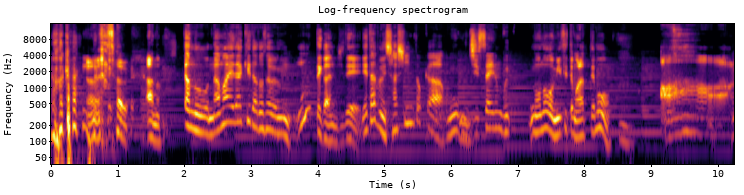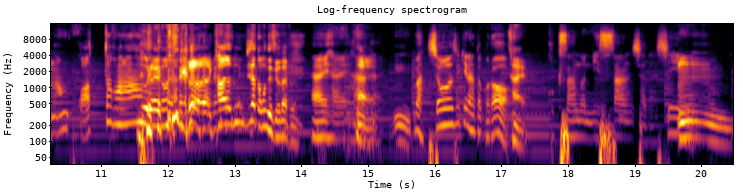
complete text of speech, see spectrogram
た わかんうんない多分あのあの名前だけだと多分うんって感じでで多分写真とかうん実際のぶものを見せてもらってもあーなんかあったかなぐらいのなんか 感じだと思うんですよ多分。はいはいはい、ははいい。うん。まあ正直なところ、はい。国産の日産車だし、うん。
